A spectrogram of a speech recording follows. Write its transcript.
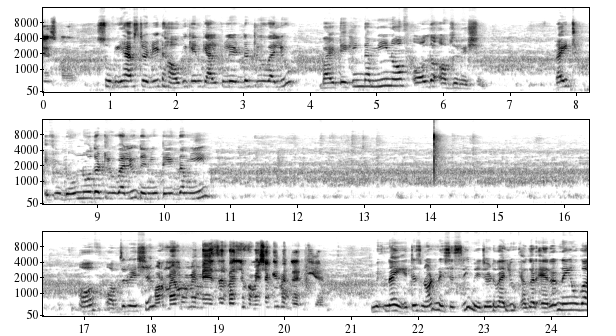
Yes, ma'am. So we have studied how we can calculate the true value by taking the mean of all the observation. Right? If you don't know the true value, then you take the mean. of observation और मैम हमें मेजर वैल्यू हमेशा गिवन रहती है नहीं it is not necessary measured value अगर एरर नहीं होगा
